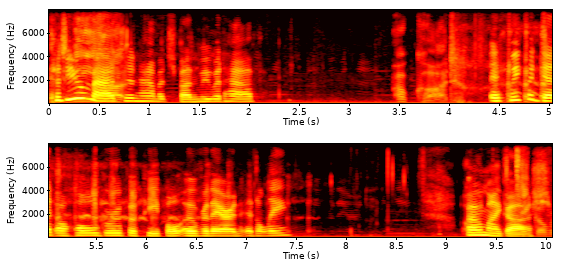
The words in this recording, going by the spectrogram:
Could you The, uh, imagine how much fun we would have oh God, if we could get a whole group of people over there in Italy? Oh we my gosh.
